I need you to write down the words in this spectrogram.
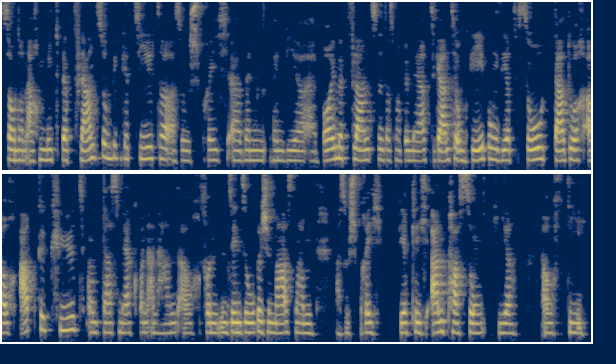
sondern auch mit Bepflanzung gezielter. Also sprich, äh, wenn, wenn wir äh, Bäume pflanzen, dass man bemerkt, die ganze Umgebung wird so dadurch auch abgekühlt und das merkt man anhand auch von den sensorischen Maßnahmen. Also sprich, wirklich Anpassung hier auf die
